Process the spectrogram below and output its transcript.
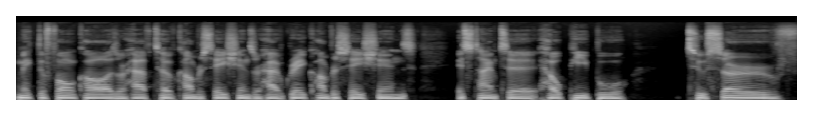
make the phone calls or have tough conversations or have great conversations. It's time to help people to serve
